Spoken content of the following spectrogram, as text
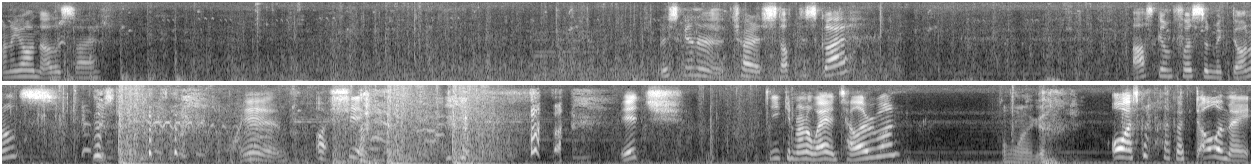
I'm gonna go on the other side. We're just gonna try to stop this guy. Ask him for some McDonald's. Damn. Oh shit. Bitch. You can run away and tell everyone? Oh my god. Oh, it's got like a dollar, mate.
